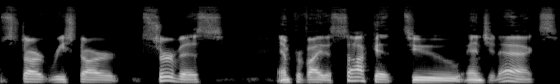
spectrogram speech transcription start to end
start, restart service and provide a socket to Nginx.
